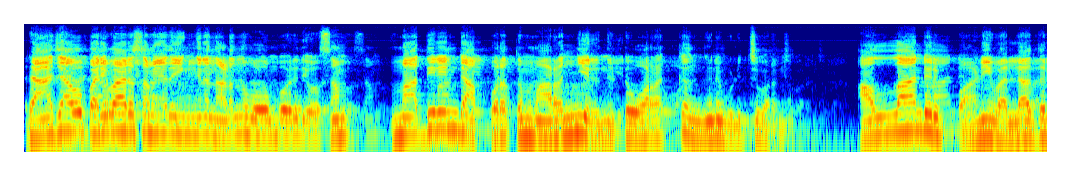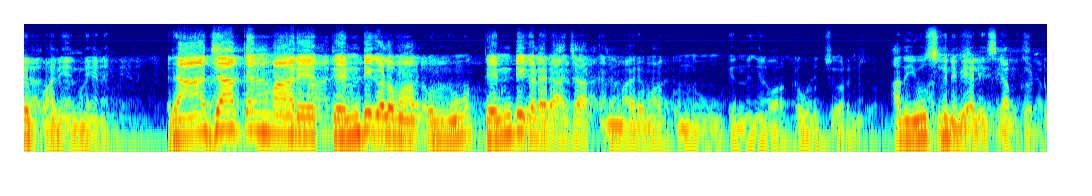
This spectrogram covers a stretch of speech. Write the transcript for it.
രാജാവ് പരിവാര സമേതം ഇങ്ങനെ നടന്നു പോകുമ്പോൾ ഒരു ദിവസം മതിലിന്റെ അപ്പുറത്ത് മറഞ്ഞിരുന്നിട്ട് ഉറക്കം ഇങ്ങനെ വിളിച്ചു പറഞ്ഞു. അള്ളാന്റെ ഒരു പണി വല്ലാത്തൊരു പണി തന്നെയാണ്. രാജാക്കന്മാരെ തെണ്ടികളുമാക്കുന്നു തെണ്ടികളെ രാജാക്കന്മാരുമാക്കുന്നു എന്നിങ്ങനെ ഉറക്ക വിളിച്ചു പറഞ്ഞു. അത് യൂസുഫ് നബി അലി ഇസ്ലാം കേട്ടു.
